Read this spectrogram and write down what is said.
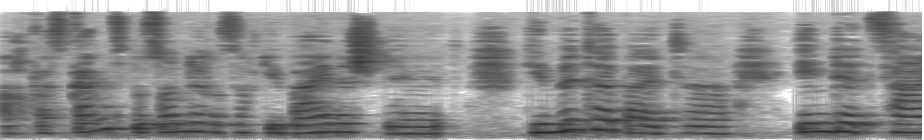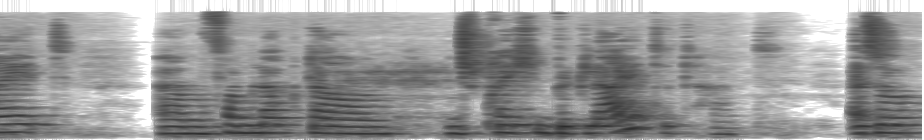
auch was ganz Besonderes auf die Beine stellt, die Mitarbeiter in der Zeit ähm, vom Lockdown entsprechend begleitet hat. Also,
